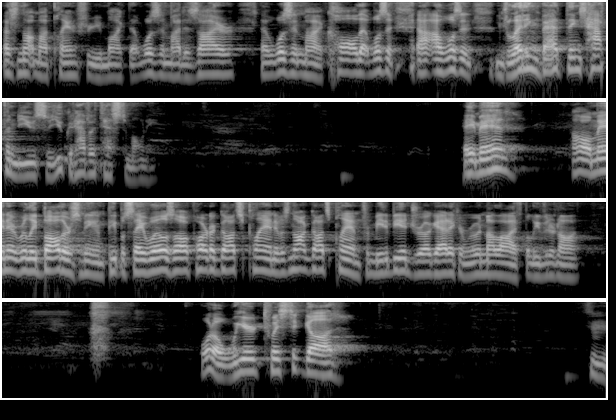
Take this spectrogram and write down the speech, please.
That's not my plan for you, Mike. That wasn't my desire. That wasn't my call. That wasn't, I wasn't letting bad things happen to you so you could have a testimony. Amen. Oh man, it really bothers me. And people say, well, it's all part of God's plan. It was not God's plan for me to be a drug addict and ruin my life, believe it or not. what a weird, twisted God. Hmm.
